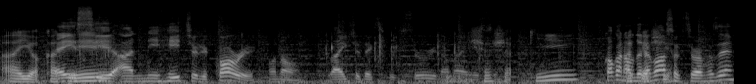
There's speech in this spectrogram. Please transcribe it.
Aí, ó, cadê? É esse Annihilator Core ou não? Light Dex Fixture, não, não é Deixa eu esse. achar aqui. Qual é o nome do Aqui, negócio achei. que você vai fazer?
